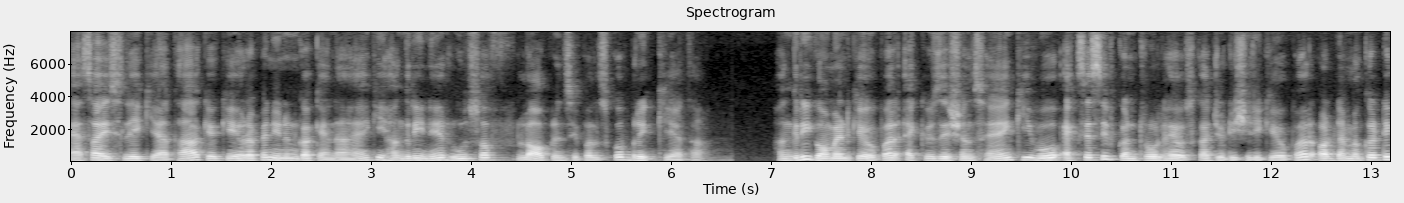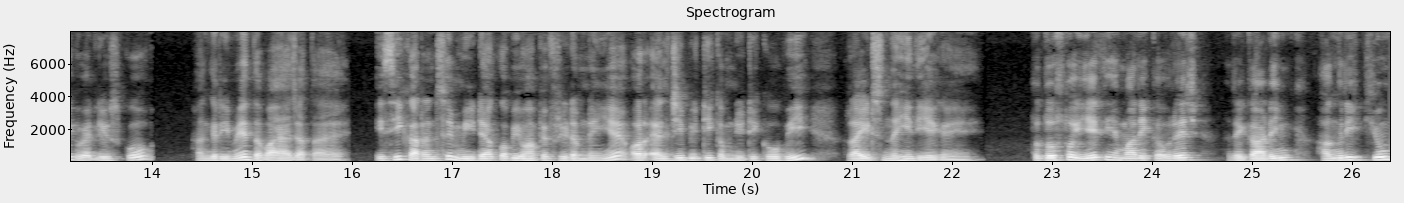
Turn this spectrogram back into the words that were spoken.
ऐसा इसलिए किया था क्योंकि यूरोपियन यूनियन का कहना है कि हंगरी ने रूल्स ऑफ़ लॉ प्रिंसिपल्स को ब्रेक किया था। हंगरी गवर्नमेंट के ऊपर एक्यूजेशंस हैं कि वो एक्सेसिव कंट्रोल है उसका जुडिशरी के ऊपर और डेमोक्रेटिक वैल्यूज़ को हंगरी में दबाया जाता है। इसी कारण से मीडिया को भी वहाँ पे फ्रीडम नहीं है और एलजीबीटी कम्युनिटी को भी राइट्स नहीं दिए गए हैं। तो दोस्तों, ये थी हमारी कवरेज रिगार्डिंग हंगरी क्यों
